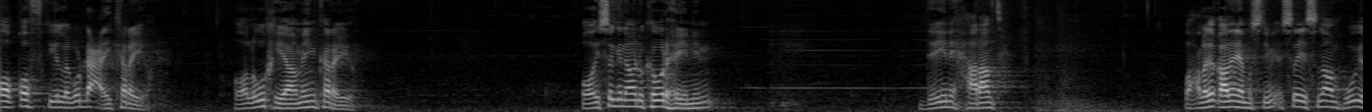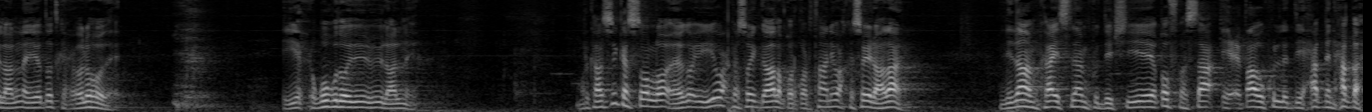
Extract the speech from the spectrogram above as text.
oo qofkii lagu dhaci karayo oo lagu khiyaameyn karayo oo isagina aanu ka warhaynin dee inay xaaraam tahay. Waxaa laga qaadanaya muslimiin sida islaamku u ilaalinayo dadka xoolahooda iyo xuquuqdooda inuu ilaalinayo. Markaa si kastoo loo eego iyo wax kastoo gaalo qorqortaan iyo wax kastoo idhahdaan nidaamkaa islaamku dejiyey qof kasta icطaau kula dii xaqin xaqah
